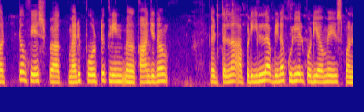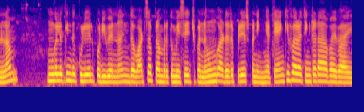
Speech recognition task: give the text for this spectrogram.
மட்டும் ஃபேஸ் பேக் மாதிரி போட்டு க்ளீன் காஞ்சதும் எடுத்துடலாம். அப்படி இல்லை அப்படின்னா குளியல் பொடியாகவும் யூஸ் பண்ணலாம். உங்களுக்கு இந்த குளியல் பொடி வேணும்னா இந்த வாட்ஸ்அப் நம்பருக்கு மெசேஜ் பண்ணுங்கள் உங்கள் ஆர்டரை ப்ளேஸ் பண்ணிக்கோங்க. தேங்க்யூ ஃபார் வாட்சிங் டாடா பாய் பாய்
